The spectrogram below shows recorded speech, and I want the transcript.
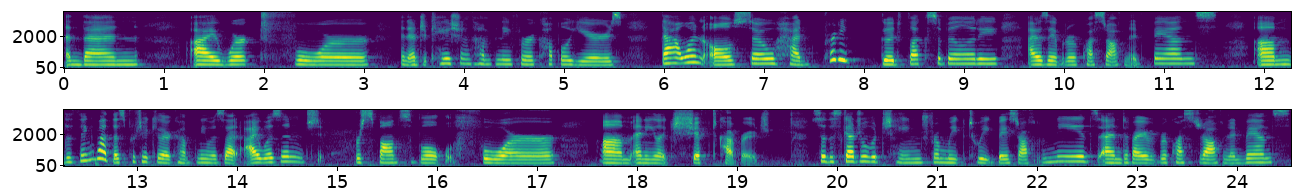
And then I worked for an education company for a couple years. That one also had pretty good flexibility. I was able to request off in advance. Um, the thing about this particular company was that I wasn't responsible for um, any like shift coverage. So the schedule would change from week to week based off of needs, and if I requested off in advance,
